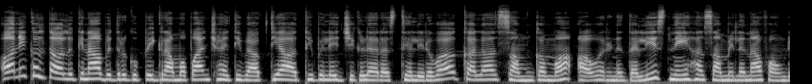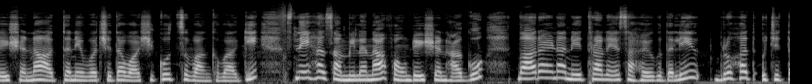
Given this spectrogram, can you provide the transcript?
ಆನೇಕಲ್ ತಾಲೂಕಿನ ಬಿದ್ರಗುಪ್ಪೆ ಗ್ರಾಮ ಪಂಚಾಯಿತಿ ವ್ಯಾಪ್ತಿಯ ಅತ್ತಿಬೆಲೆ ಜಿಗಳ ರಸ್ತೆಯಲ್ಲಿರುವ ಕಲಾ ಸಂಗಮ ಆವರಣದಲ್ಲಿ ಸ್ನೇಹ ಸಮ್ಮೇಳನ ಫೌಂಡೇಶನ್ನ ಹತ್ತನೇ ವರ್ಷದ ವಾರ್ಷಿಕೋತ್ಸವ ಅಂಗವಾಗಿ ಸ್ನೇಹ ಸಮ್ಮೇಳನ ಫೌಂಡೇಶನ್ ಹಾಗೂ ನಾರಾಯಣ ನೇತ್ರಾಲಯ ಸಹಯೋಗದಲ್ಲಿ ಬೃಹತ್ ಉಚಿತ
